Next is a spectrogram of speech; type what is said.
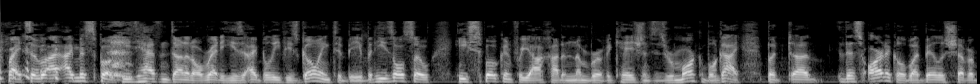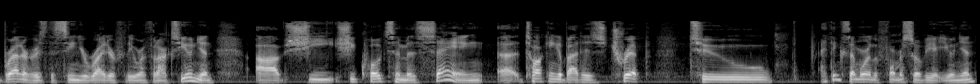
Right. So I, I misspoke. He hasn't done it already. He's, I believe he's going to be, but he's also, he's spoken for Yachad a number of occasions. He's a remarkable guy. But, uh, this article by Bayla Sheva Brenner, who's the senior writer for the Orthodox Union, uh, she, she quotes him as saying, uh, talking about his trip to, I think somewhere in the former Soviet Union.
